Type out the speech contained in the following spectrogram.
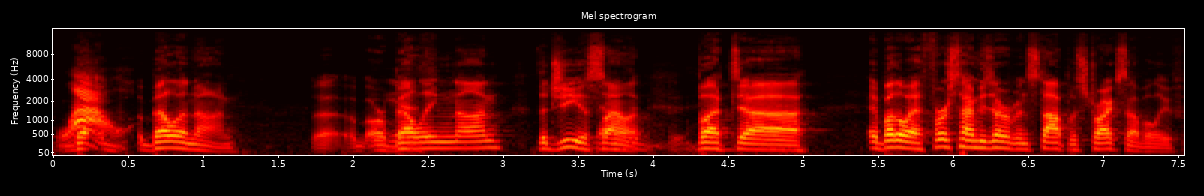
Wow. Be- Bellanon. Uh, or Bellingnon. The G is silent. But, uh, and by the way, first time he's ever been stopped with strikes, I believe.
